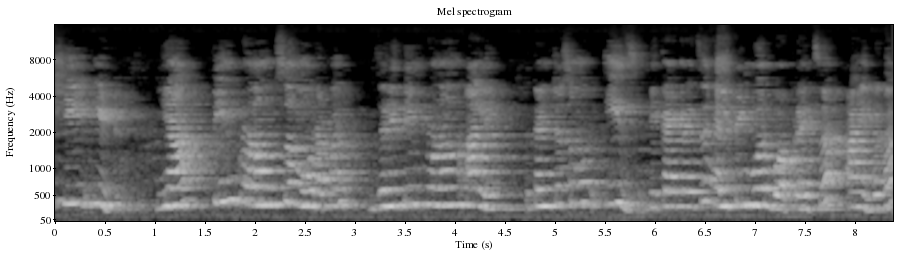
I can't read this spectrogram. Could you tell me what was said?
शी इट या तीन प्रोनाऊन समोर आपण जरी तीन प्रोनाऊन आले तर त्यांच्यासमोर इज हे काय करायचं हेल्पिंग वर्ब वापरायचं आहे. बघा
